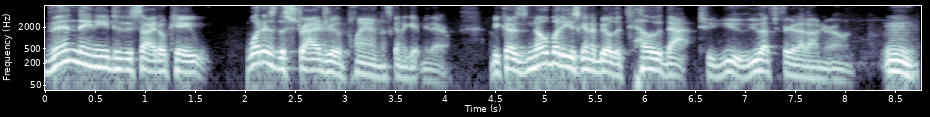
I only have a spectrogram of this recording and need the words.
then they need to decide, okay, what is the strategy or the plan that's going to get me there? Because nobody's going to be able to tell that to you. You have to figure that out on your own. Mm.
